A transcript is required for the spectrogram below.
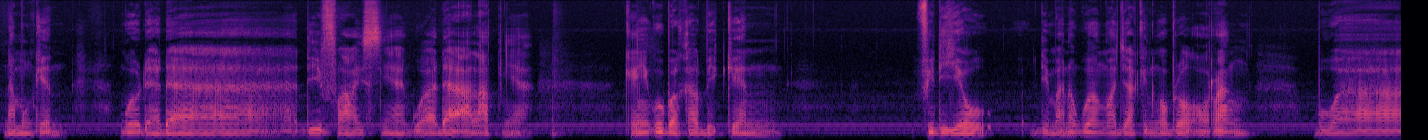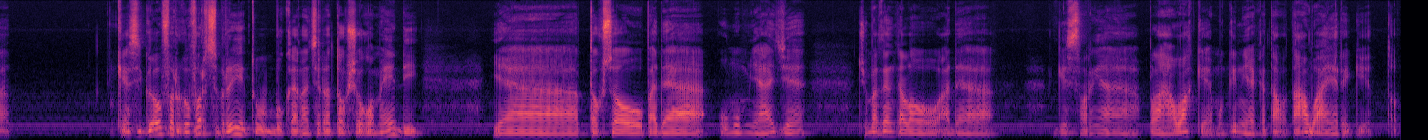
nah mungkin gue udah ada device-nya, gue ada alatnya. Kayaknya gue bakal bikin video di mana gue ngajakin ngobrol orang buat si Gopher Gopher sebenarnya itu bukan acara talk show komedi. Ya talk show pada umumnya aja. Cuma kan kalau ada gesternya pelawak ya mungkin ya ketawa-tawa akhirnya gitu.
